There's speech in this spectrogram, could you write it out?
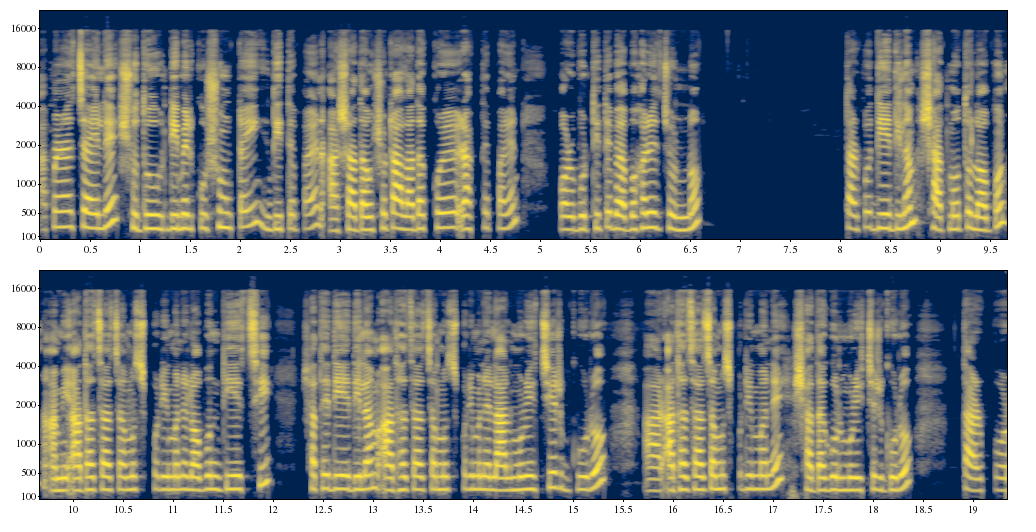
আপনারা চাইলে শুধু ডিমের কুসুমটাই দিতে পারেন আর সাদা অংশটা আলাদা করে রাখতে পারেন পরবর্তীতে ব্যবহারের জন্য। তারপর দিয়ে দিলাম স্বাদ মতো লবণ। আমি আধা চা চামচ পরিমাণে লবণ দিয়েছি। সাথে দিয়ে দিলাম আধা চা চামচ পরিমাণে লাল মরিচের গুঁড়ো আর আধা চা চামচ পরিমাণে সাদা গোলমরিচের গুঁড়ো। তারপর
